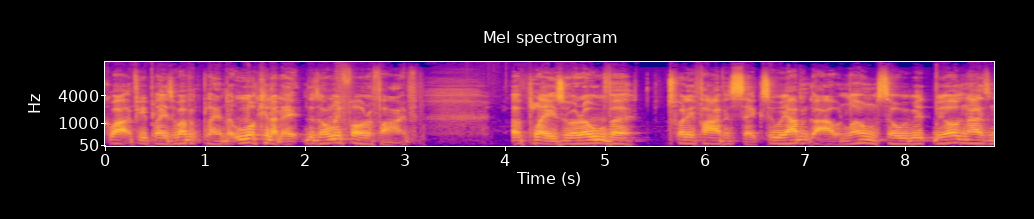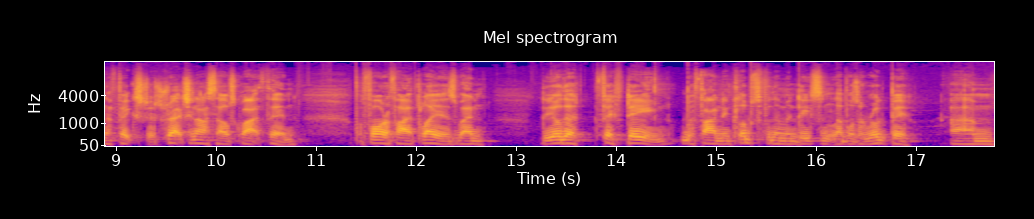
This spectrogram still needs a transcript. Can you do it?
quite a few players who haven't played. But looking at it, there's only four or five of players who are over 25 and 6 who we haven't got out on loan. So we, we're organising a fixture, stretching ourselves quite thin for four or five players when the other 15 we're finding clubs for them in decent levels of rugby. Um,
